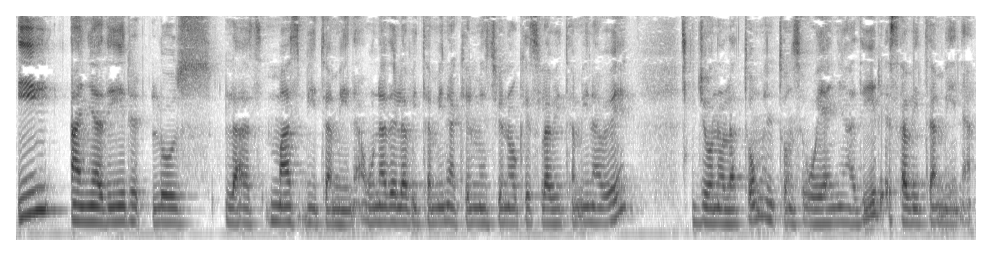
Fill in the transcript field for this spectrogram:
y añadir los, las más vitaminas. Una de las vitaminas que él mencionó que es la vitamina B, yo no la tomo, entonces voy a añadir esa vitamina.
